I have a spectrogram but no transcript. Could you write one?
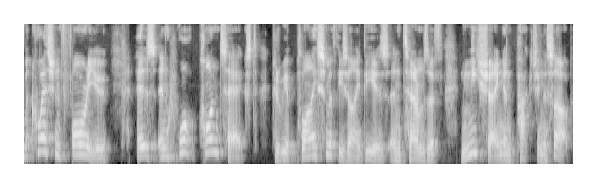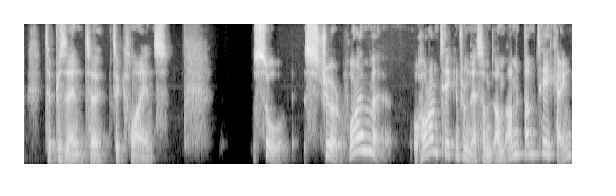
My question for you is: In what context could we apply some of these ideas in terms of niching and packaging this up to present to to clients? So, Stuart, what I'm what I'm taking from this, I'm, I'm, I'm, taking,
